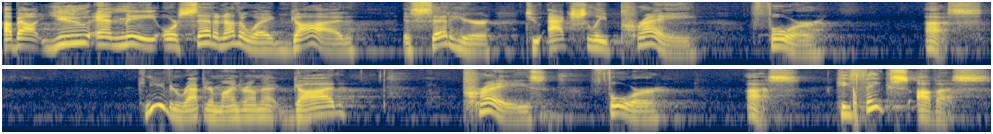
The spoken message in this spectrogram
about you and me, or said another way, God is said here to actually pray for us. Can you even wrap your mind around that? God prays for us, He thinks of us,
